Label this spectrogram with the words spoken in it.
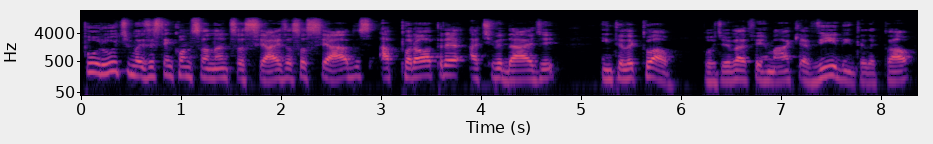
Por último, existem condicionantes sociais associados à própria atividade intelectual. Bourdieu vai afirmar que a vida intelectual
